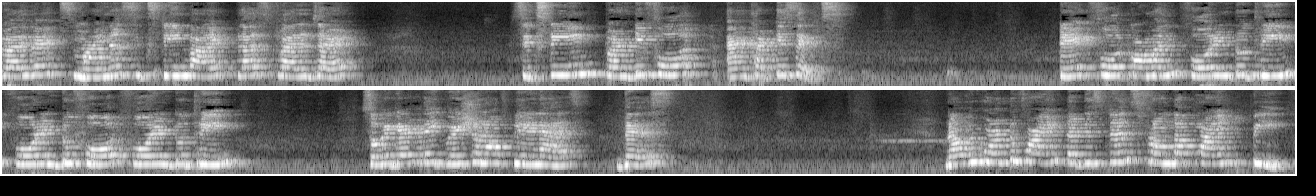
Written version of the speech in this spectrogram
12x minus 16y plus 12z 16, 24 and 36. Take 4 common, 4 into 3, 4 into 4, 4 into 3. So we get the equation of plane as this. Now we want to find the distance from the point P.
